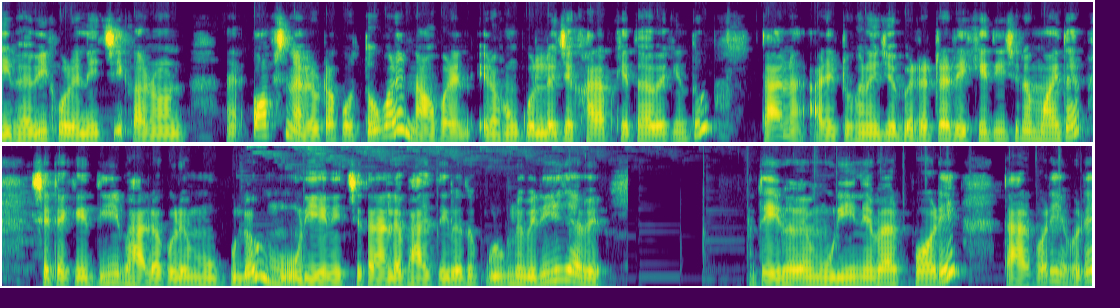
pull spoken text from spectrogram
এইভাবেই করে নিচ্ছি কারণ অপশনাল ওটা করতেও পারেন, নাও পারেন। এরকম করলে যে খারাপ খেতে হবে কিন্তু তা না। আর একটুখানি যে ব্যাটারটা রেখে দিয়েছিল ময়দা, সেটাকে দিয়ে ভালো করে মুখগুলো মুড়িয়ে নিচ্ছে। তা নাহলে ভাজতে গেলে তো পুরোগুলো বেরিয়ে যাবে। তো এইভাবে মুড়িয়ে নেবার পরে তারপরে এবারে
